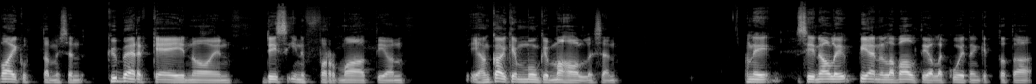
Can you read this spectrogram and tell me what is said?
vaikuttamisen kyberkeinoin, disinformaation, ihan kaiken muunkin mahdollisen. Niin siinä oli pienellä valtiolla kuitenkin tota,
